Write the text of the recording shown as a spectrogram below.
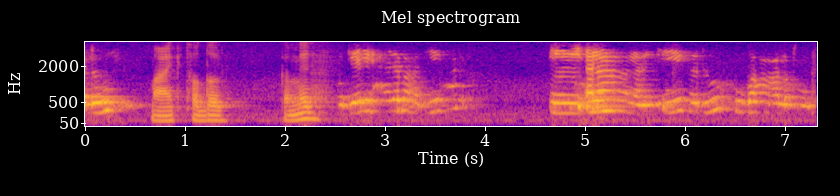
ألو؟ معاكي اتفضلي. كملي. وجالي حاله بعديها؟ اني أنا يعني إيه بدوخ وبقع على طول.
